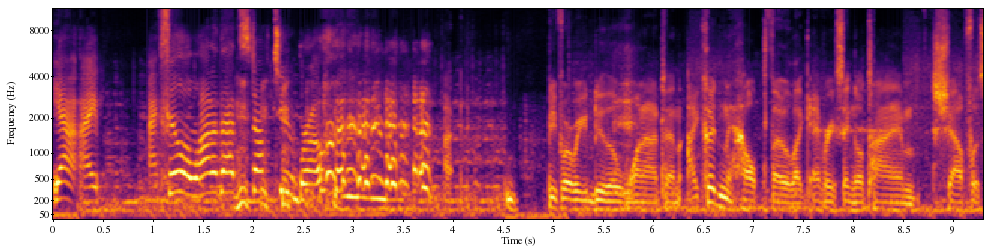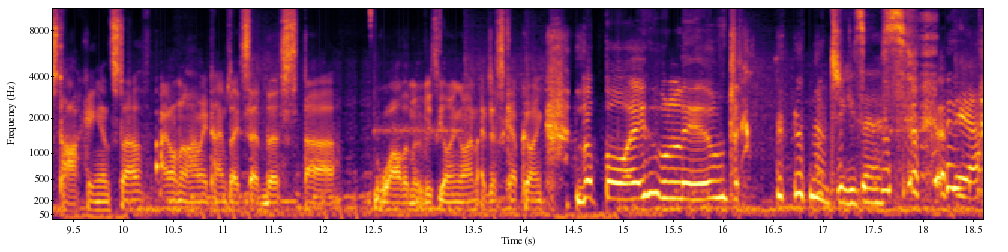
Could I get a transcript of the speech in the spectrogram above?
yeah, I, I feel a lot of that stuff too, bro. before we do the one out of ten i couldn't help though like every single time chef was talking and stuff i don't know how many times i said this uh while the movie's going on i just kept going the boy who lived Oh Jesus! yeah.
